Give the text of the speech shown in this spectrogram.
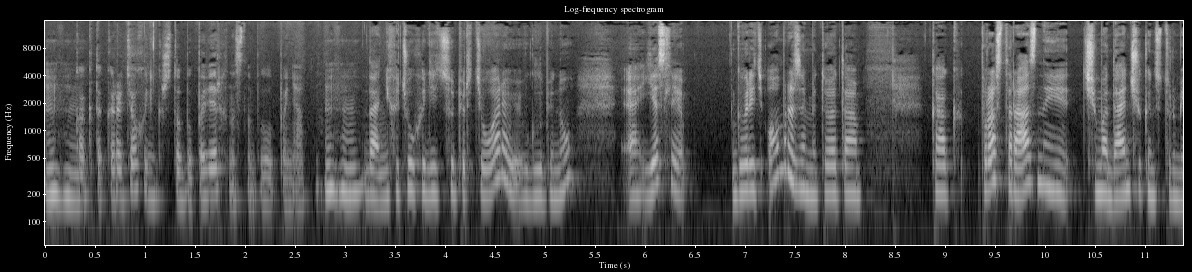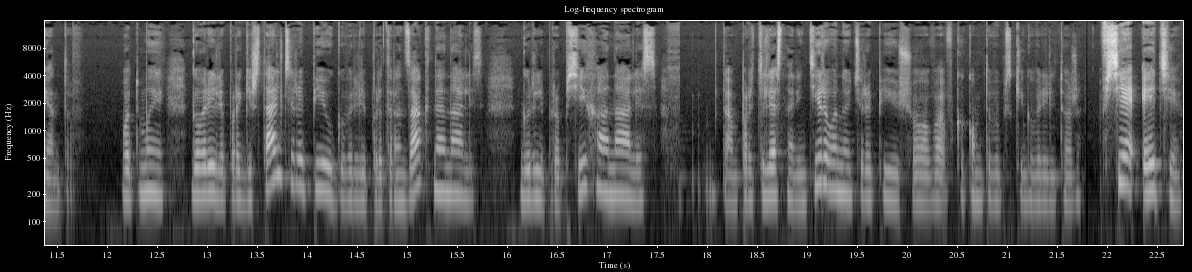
угу. как-то коротехонько, чтобы поверхностно было понятно? Угу. Да, не хочу уходить в супер теорию, в глубину. Э, если говорить образами, то это как просто разный чемоданчик инструментов. Вот мы говорили про гештальтерапию, говорили про транзактный анализ, говорили про психоанализ, там, про телесно-ориентированную терапию еще в, в каком-то выпуске говорили тоже. Все эти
